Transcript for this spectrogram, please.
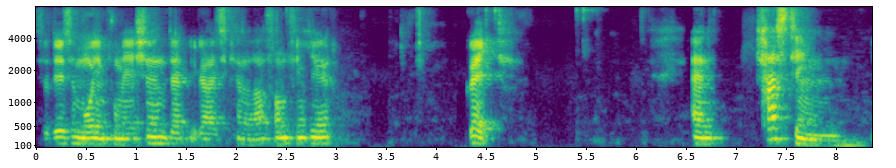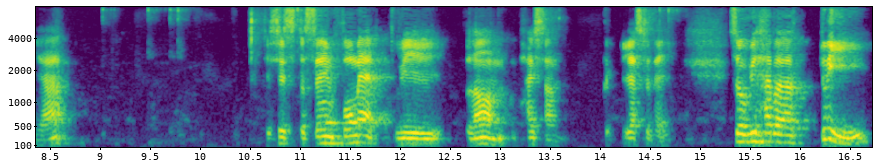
So there's more information that you guys can learn something here. Great. And casting, yeah. This is the same format we learned Python yesterday. So we have a three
